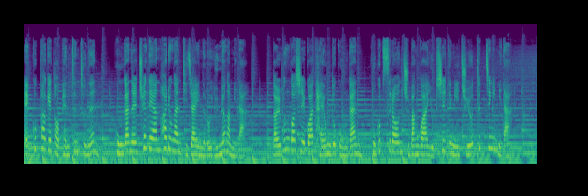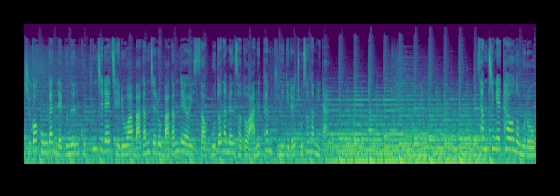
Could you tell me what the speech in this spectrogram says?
에코팍의 더 벤튼2는 공간을 최대한 활용한 디자인으로 유명합니다. 넓은 거실과 다용도 공간, 고급스러운 주방과 욕실 등이 주요 특징입니다. 주거 공간 내부는 고품질의 재료와 마감재로 마감되어 있어 모던하면서도 아늑한 분위기를 조성합니다. 3층의 타운홈으로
